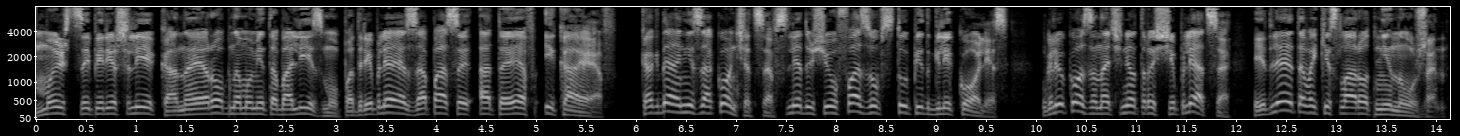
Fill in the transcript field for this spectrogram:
Мышцы перешли к анаэробному метаболизму, потребляя запасы АТФ и КФ. Когда они закончатся, в следующую фазу вступит гликолиз. Глюкоза начнет расщепляться, и для этого кислород не нужен.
